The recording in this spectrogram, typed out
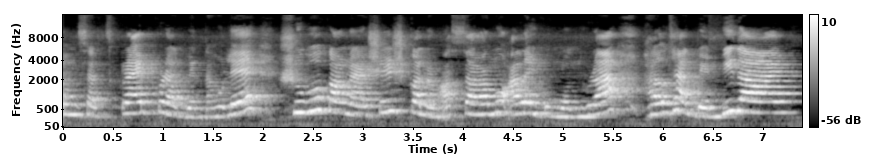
এবং সাবস্ক্রাইব করে রাখবেন। তাহলে শুভ কামনার শেষ কলম আসসালামু আলাইকুম বন্ধুরা। ভালো থাকবেন। বিদায়।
